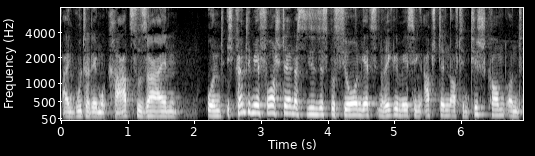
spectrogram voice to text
ein guter Demokrat zu sein. Und ich könnte mir vorstellen, dass diese Diskussion jetzt in regelmäßigen Abständen auf den Tisch kommt und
